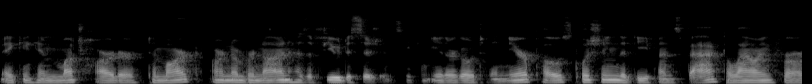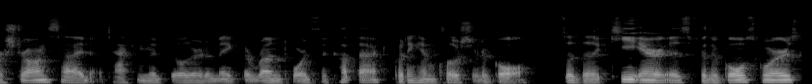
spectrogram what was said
making him much harder to mark. Our number 9 has a few decisions. He can either go to the near post, pushing the defense back, allowing for our strong side attacking midfielder to make the run towards the cutback, putting him closer to goal. So the key areas for the goal scorers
